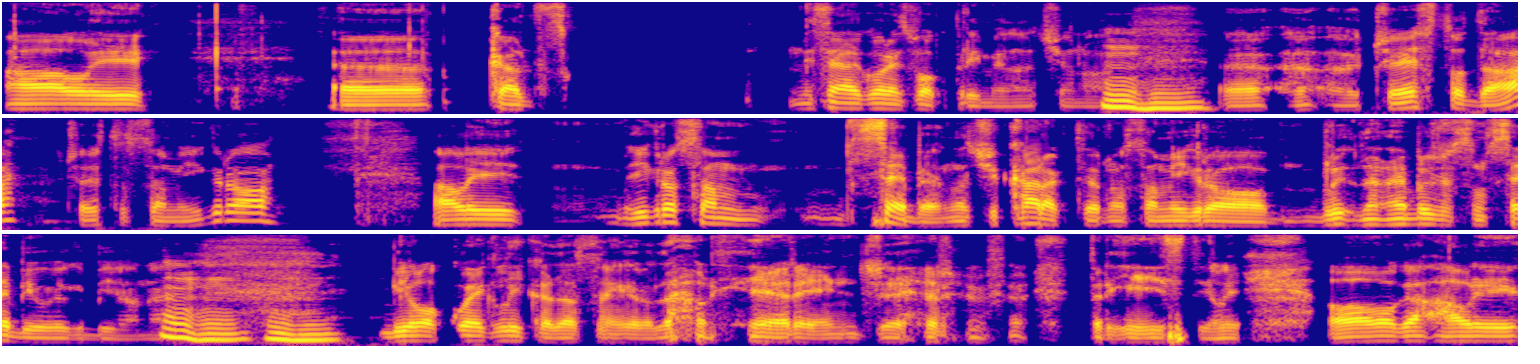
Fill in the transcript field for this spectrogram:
ali uh, kad mislim ja govorim svog primjera, znači ono, mm često da, često sam igrao, ali igrao sam sebe, znači karakterno sam igrao, najbliže sam sebi uvijek bio, ne? mm Bilo kojeg lika da sam igrao, da li je Ranger, Priest ili ovoga, ali e, e,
